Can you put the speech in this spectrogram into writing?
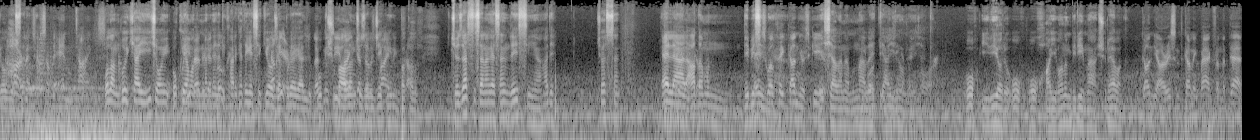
yol times. Ulan bu hikayeyi hiç okuyamadım ben ne dedik harekete geçsek iyi olacak buraya geldi. Bu şu bağlarını çözebilecek miyim bakalım. Çözersin sen aga sen reissin ya hadi. Çöz sen. Helal adamın dibisin ya. Eşyalarına We bunlar da won't be ihtiyacın olmayacak. Oh iri yarı oh oh hayvanın biriyim ha şuraya bak. Gunyar isn't coming back from the dead.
